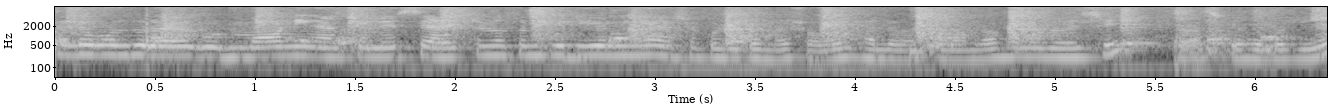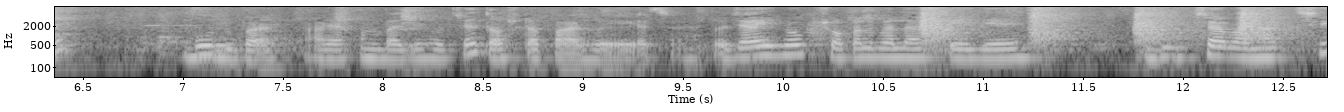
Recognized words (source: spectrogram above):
হ্যালো বন্ধুরা গুড মর্নিং আর চলে এসেছি আরেকটা নতুন ভিডিও নিয়ে আশা করি তোমরা সবাই ভালো আছো আমরা ভালো রয়েছি। তো আজকে হলো গিয়ে বুধবার, আর এখন বাজে হচ্ছে দশটা পার হয়ে গেছে। তো যাই হোক, সকালবেলা আজকে যে দুধ চা বানাচ্ছি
